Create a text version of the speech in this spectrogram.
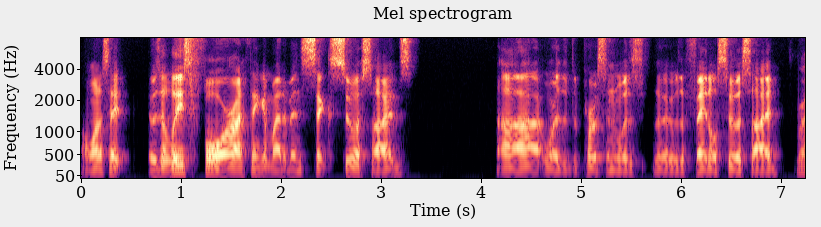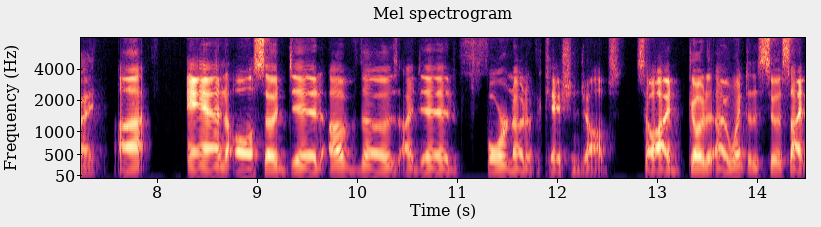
I want to say it was at least four. I think it might have been six suicides uh where the person was it was a fatal suicide. Right. uh, and also did of those, I did four notification jobs. So I'd go to, I went to the suicide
